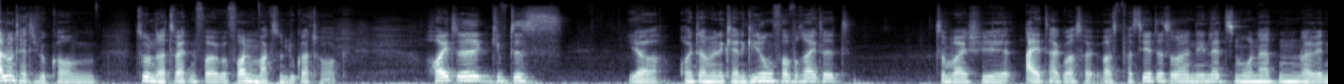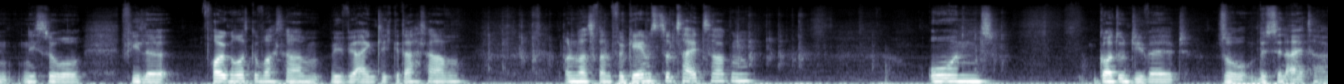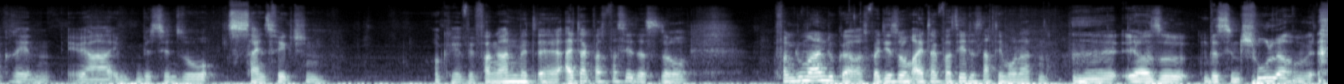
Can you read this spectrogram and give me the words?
Hallo und herzlich willkommen zu unserer zweiten Folge von Max und Luca Talk. Heute gibt es, ja, heute haben wir eine kleine Gliederung vorbereitet. Zum Beispiel Alltag, was, was passiert ist in den letzten Monaten, weil wir nicht so viele Folgen rausgebracht haben, wie wir eigentlich gedacht haben. Und was wir für Games zurzeit zocken. Und Gott und die Welt so ein bisschen Alltag reden. Ja, eben ein bisschen so Science Fiction. Okay, wir fangen an mit äh, Alltag, was passiert ist. So, fang du mal an, Luca, was bei dir so im Alltag passiert ist nach den Monaten. Äh, ja, so ein bisschen Schule haben wir.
